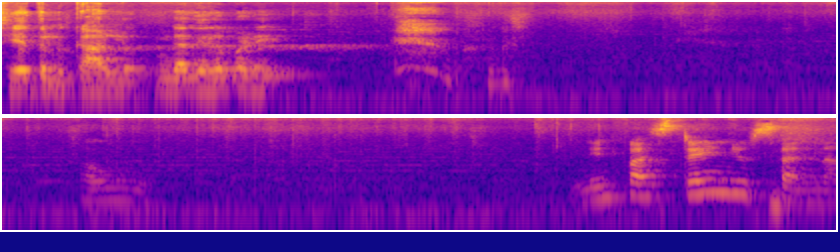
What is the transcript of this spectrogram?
చేతులు కాళ్ళు ఇంకా నిలబడి. అవు. నేను ఫస్ట్ టైం చూస్తాను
